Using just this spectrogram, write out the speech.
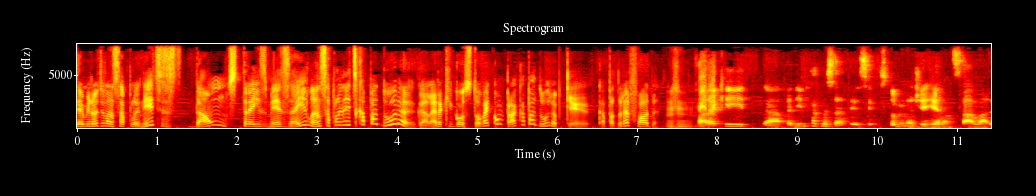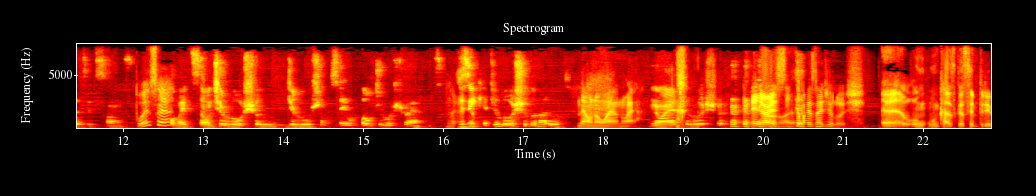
terminou de lançar Planetes, dá uns três meses aí, lança Planetes capa dura. Galera que gostou vai comprar capa dura, porque capa dura é foda. Uhum. Fora que a Panini tá começando a ter esse costume, né, de relançar várias edições. Pois é. Como edição de luxo, de luxo, não sei o quão de luxo é. É. Dizem que é de luxo do Naruto. Não, não é, não é. Não é de luxo? É melhorzinho, Não, não é. mas não é de luxo. É, um, um caso que eu sempre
